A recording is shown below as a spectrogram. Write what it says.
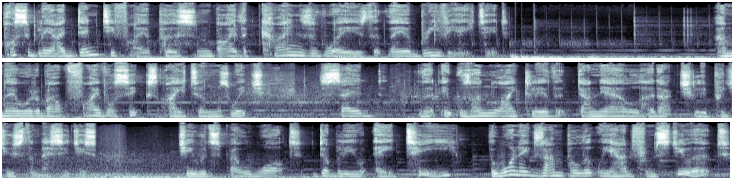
possibly identify a person by the kinds of ways that they abbreviated. And there were about five or six items which said that it was unlikely that Danielle had actually produced the messages. She would spell what, W A T. The one example that we had from Stuart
